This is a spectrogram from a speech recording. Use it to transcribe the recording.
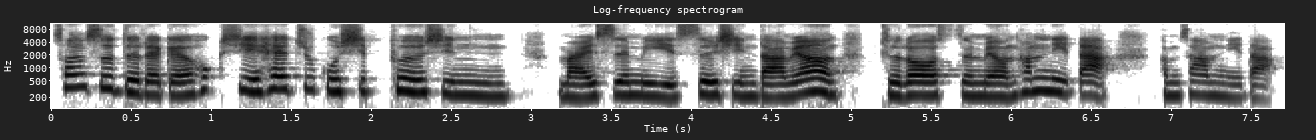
선수들에게 혹시 해주고 싶으신 말씀이 있으신다면 들었으면 합니다. 감사합니다.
